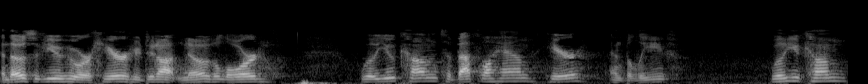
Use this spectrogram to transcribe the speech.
And those of you who are here who do not know the Lord, will you come to Bethlehem here and believe? Will you come?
